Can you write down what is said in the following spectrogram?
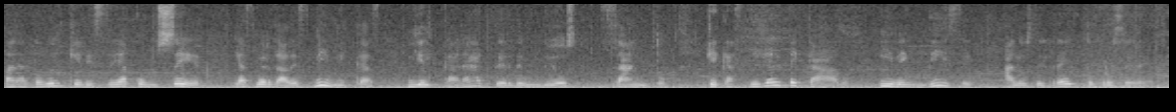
para todo el que desea conocer las verdades bíblicas y el carácter de un Dios santo que castiga el pecado y bendice a los de recto proceder.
